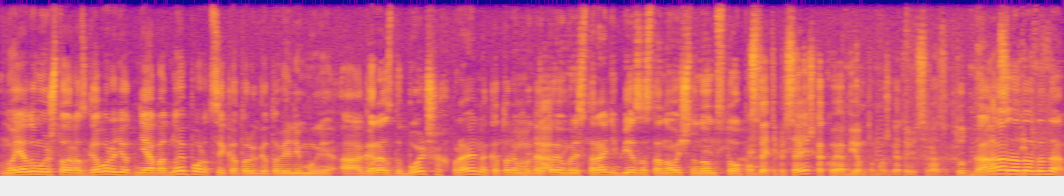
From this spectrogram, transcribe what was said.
Но я думаю, что разговор идет не об одной порции, которую готовили мы, а о гораздо больших, правильно, которые ну, мы да. готовим в ресторане безостановочно, нон-стопом. Кстати, представляешь, какой объем ты можешь готовить сразу? Тут да, да, да, да, да.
